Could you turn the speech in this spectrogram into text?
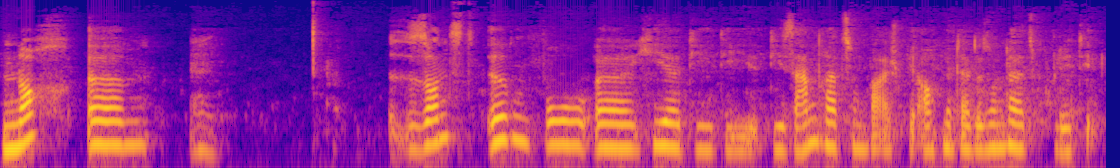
noch ähm, sonst irgendwo äh, hier die, die, die Sandra zum Beispiel auch mit der Gesundheitspolitik,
